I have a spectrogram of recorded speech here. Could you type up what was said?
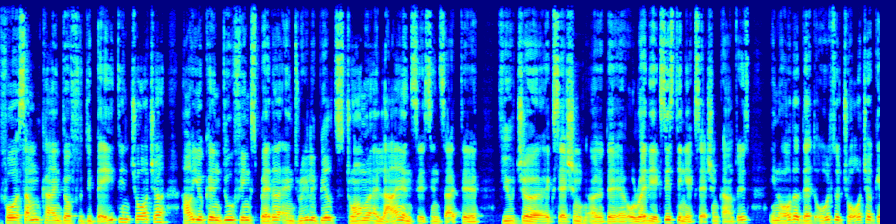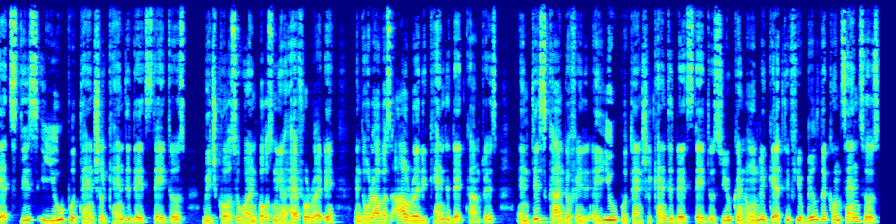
for some kind of debate in Georgia, how you can do things better and really build stronger alliances inside the future accession, uh, the already existing accession countries, in order that also Georgia gets this EU potential candidate status, which Kosovo and Bosnia have already, and all others are already candidate countries. And this kind of uh, EU potential candidate status you can only get if you build a consensus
